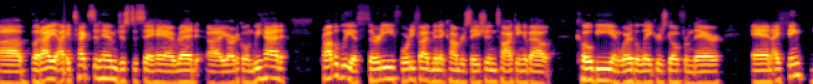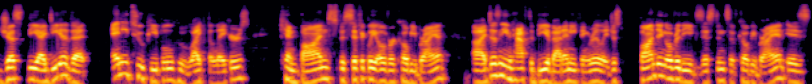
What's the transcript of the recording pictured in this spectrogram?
Uh, but I, I, texted him just to say, Hey, I read uh, your article. And we had probably a 30, 45 minute conversation talking about Kobe and where the Lakers go from there. And I think just the idea that any two people who like the Lakers can bond specifically over Kobe Bryant. Uh, it doesn't even have to be about anything really. Just bonding over the existence of Kobe Bryant is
